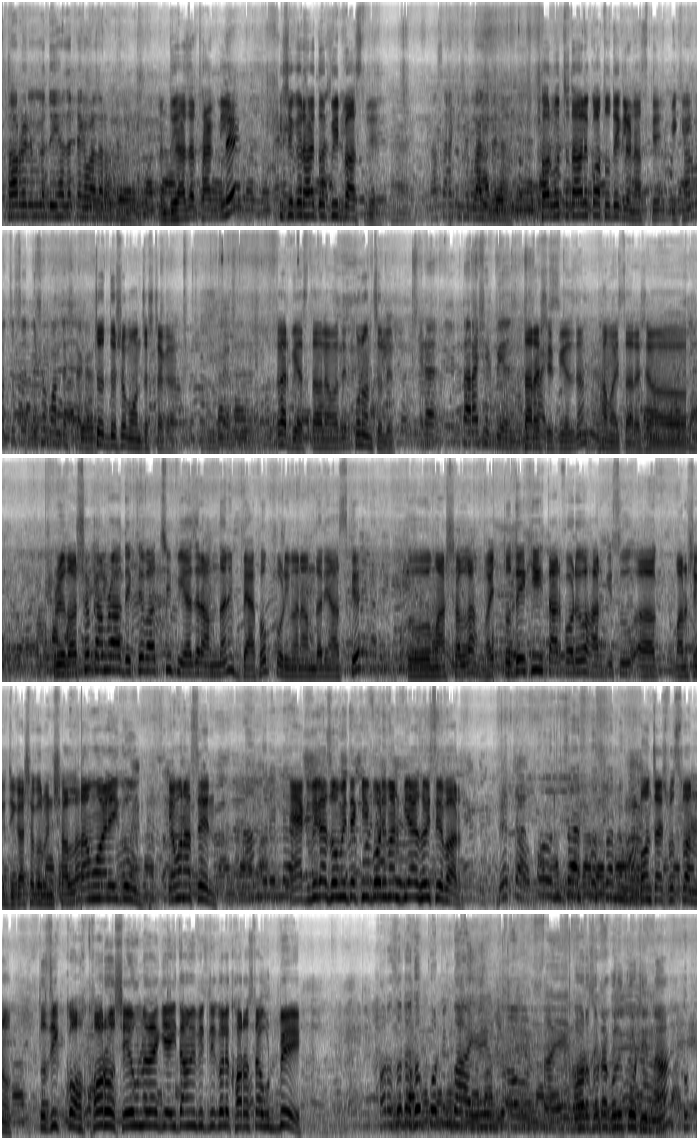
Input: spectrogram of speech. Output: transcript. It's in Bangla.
সর্বনিম্ন দুই হাজার টাকা বাজার হতে হবে। দুই হাজার থাকলে কৃষকের হয়তো পিঠ বাঁচবে। হ্যাঁ। বাঁচবে না। সর্বোচ্চ তাহলে কত দেখলেন আজকে বিক্রি? সর্বোচ্চ চোদ্দশো পঞ্চাশ টাকা। চোদ্দশো পঞ্চাশ টাকা। টাকার পেঁয়াজ তাহলে আমাদের কোন অঞ্চলের? এটা তারাশের পেঁয়াজ। তারাশের পেঁয়াজ না? ধামাই তারাশ। প্রিয় দর্শক আমরা দেখতে পাচ্ছি পেঁয়াজের আমদানি ব্যাপক পরিমাণ আমদানি আজকে। তো মার্শাল্লাহ ভাই। তো দেখি তারপরেও আর কিছু আহ, মানুষকে জিজ্ঞাসা করবেন ইনশাল্লাহ আসসালামু আলাইকুম কেমন আছেন? এক বিঘা জমিতে কি পরিমাণ পেঁয়াজ হয়েছে এবার? পঞ্চাশ পঁচপান্ন। তো যে খরচ এই অনুযায়ী কি এই দামে বিক্রি করলে খরচটা উঠবে? খরচটা খুব কঠিন ভাই এই অবস্থা এই খরচটা খুবই কঠিন না? খুব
